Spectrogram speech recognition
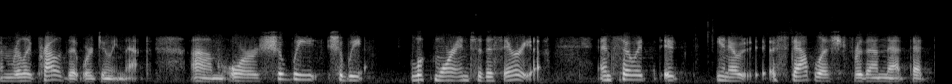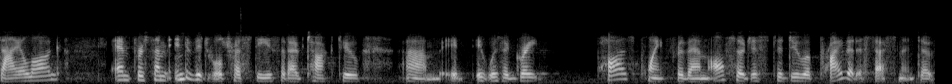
I'm really proud that we're doing that. Um, or should we should we look more into this area? And so it it you know established for them that that dialogue. And for some individual trustees that I've talked to, um, it, it was a great pause point for them also just to do a private assessment of,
